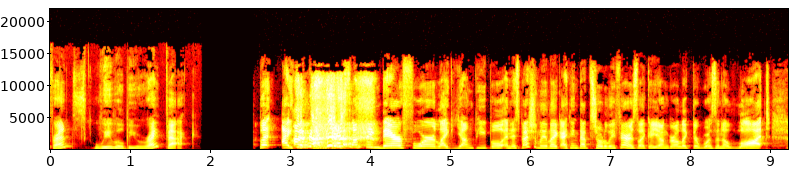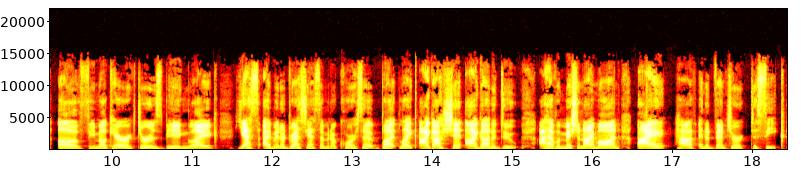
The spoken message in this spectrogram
Friends, we will be right back. But I think there's something there for like young people, and especially like I think that's totally fair. As like a young girl, like there wasn't a lot of female characters being like, "Yes, I'm in a dress. Yes, I'm in a corset, but like I got shit I gotta do. I have a mission I'm on. I have an adventure to seek."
